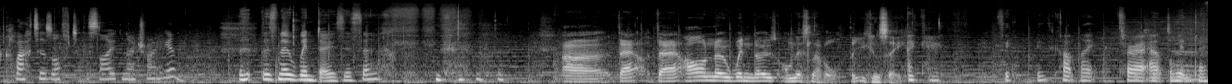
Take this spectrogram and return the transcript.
clatters off to the side and I try again. Th- There's no windows, is there? Uh, there, there are no windows on this level that you can see. Okay. So you can't like throw it out the window.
